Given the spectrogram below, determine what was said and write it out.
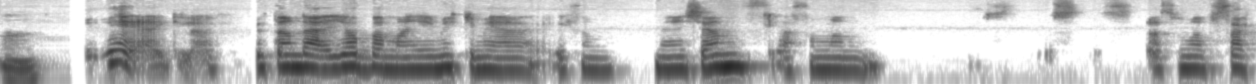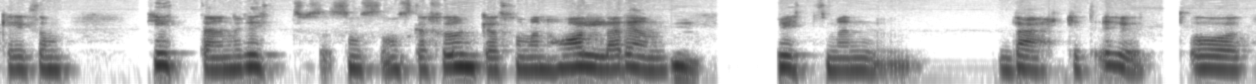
mm. regler. Utan där jobbar man ju mycket mer liksom, med en känsla som man, alltså man försöker liksom, hitta en rytm som, som ska funka så man hålla den mm. rytmen verket ut. Och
